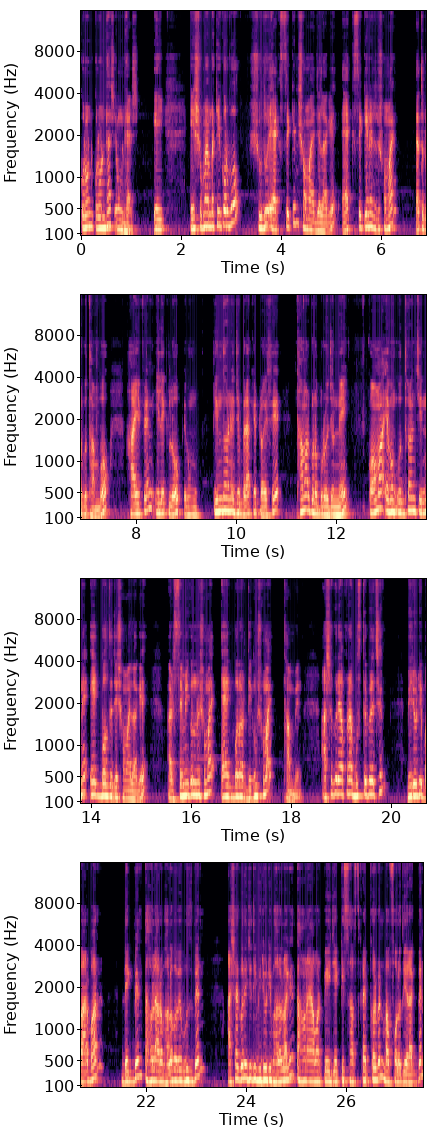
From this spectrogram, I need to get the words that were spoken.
কোলন কোলন ঢ্যাস এবং ঢ্যাস। এই এই সময় আমরা কি করব? শুধু এক সেকেন্ড সময় যে লাগে, এক সেকেন্ডের সময় এতটুকু থামবো। হাইফেন, ইলেক লোপ এবং তিন ধরনের যে ব্র্যাকেট রয়েছে, থামার কোনো প্রয়োজন নেই। কমা এবং উদ্ধরণ চিহ্নে এক বলতে যে সময় লাগে, আর সেমিকোলনের সময় এক বলার দ্বিগুণ সময় থামবেন। আশা করি আপনারা বুঝতে পেরেছেন। ভিডিওটি বারবার দেখবেন, তাহলে আরও ভালোভাবে বুঝবেন। আশা করি যদি ভিডিওটি ভালো লাগে, তাহলে আমার পেজে একটি সাবস্ক্রাইব করবেন বা ফলো দিয়ে রাখবেন।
